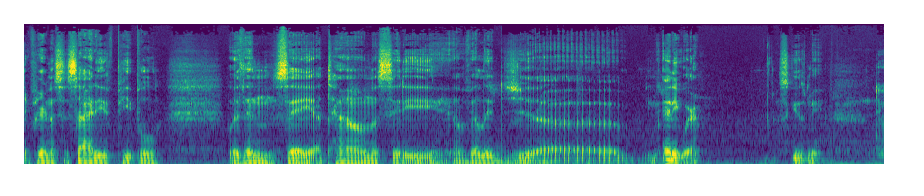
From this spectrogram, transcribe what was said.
If you're in a society of people within, say, a town, a city, a village, uh, anywhere, excuse me, Do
